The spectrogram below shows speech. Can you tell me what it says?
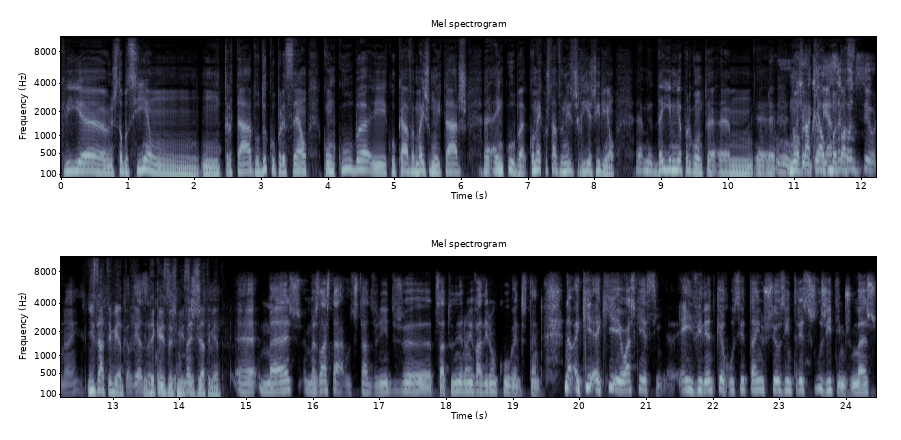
queria, estabelecia um, um, tratado de cooperação com Cuba e colocava meios militares em Cuba. Como é que os Estados Unidos reagiriam? daí a minha pergunta. não haverá aqui alguma aconteceu, não é? Exatamente, da crise dos mísseis, exatamente. mas, mas lá está, os Estados Unidos, apesar de tudo, ainda não invadiram Cuba, entretanto. Não, aqui, aqui eu acho que é assim, é evidente que a Rússia tem os seus interesses legítimos, mas,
